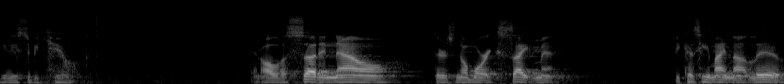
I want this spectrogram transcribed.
he needs to be killed. And all of a sudden, now there's no more excitement because he might not live.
